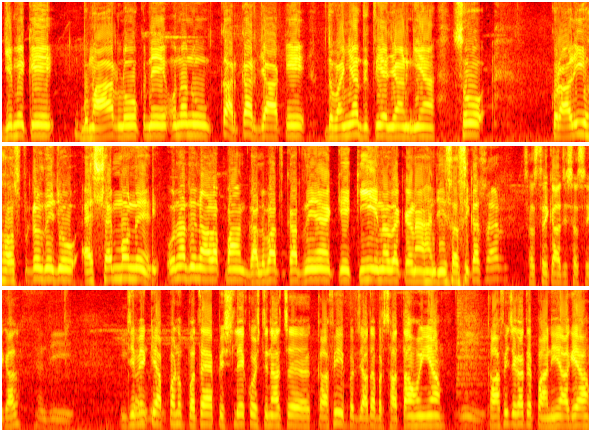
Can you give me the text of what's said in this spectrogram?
ਜਿਵੇਂ ਕਿ ਬਿਮਾਰ ਲੋਕ ਨੇ ਉਹਨਾਂ ਨੂੰ ਘਰ ਘਰ ਜਾ ਕੇ ਦਵਾਈਆਂ ਦਿੱਤੀਆਂ ਜਾਣਗੀਆਂ। ਸੋ ਕੁਰਾਲੀ ਹਸਪੀਟਲ ਦੇ ਜੋ ਐਸਐਮਓ ਨੇ ਉਹਨਾਂ ਦੇ ਨਾਲ ਆਪਾਂ ਗੱਲਬਾਤ ਕਰਦੇ ਹਾਂ ਕਿ ਕੀ ਇਹਨਾਂ ਦਾ ਕਹਿਣਾ। ਹਾਂਜੀ ਸਤਿ ਸ਼੍ਰੀ ਅਕਾਲ ਸਰ। ਸਤਿ ਸ੍ਰੀ ਅਕਾਲ ਜੀ ਸਤਿ ਸ੍ਰੀ ਅਕਾਲ। ਹਾਂਜੀ ਜਿਵੇਂ ਕਿ ਆਪਾਂ ਨੂੰ ਪਤਾ ਹੈ ਪਿਛਲੇ ਕੁਝ ਦਿਨਾਂ 'ਚ ਕਾਫੀ ਜ਼ਿਆਦਾ ਬਰਸਾਤਾਂ ਹੋਈਆਂ। ਜੀ। ਕਾਫੀ ਜਗ੍ਹਾ ਤੇ ਪਾਣੀ ਆ ਗਿਆ।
